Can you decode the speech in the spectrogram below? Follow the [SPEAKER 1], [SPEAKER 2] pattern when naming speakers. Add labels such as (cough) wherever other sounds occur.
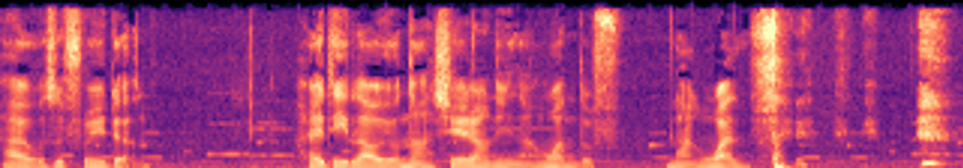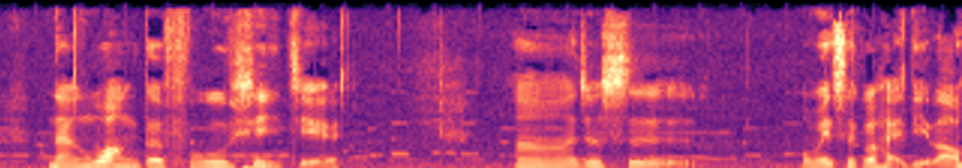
[SPEAKER 1] 嗨我是 freedom 海底捞有哪些让你难忘的难忘 (laughs) 难忘的服务细节？嗯就是我没吃过海底捞。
